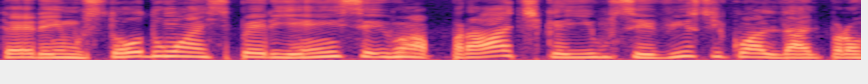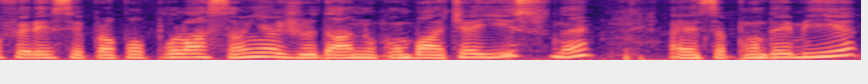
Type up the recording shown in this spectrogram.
teremos toda uma experiência e uma prática e um serviço de qualidade para oferecer para a população e ajudar no combate a isso, né, a essa pandemia.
